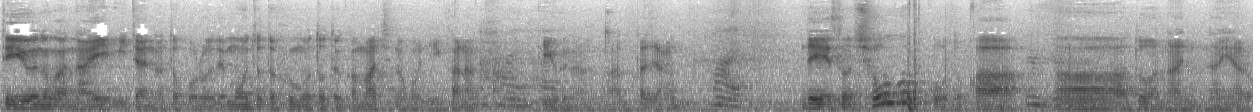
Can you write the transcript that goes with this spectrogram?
ていうのがないみたいなところでもうちょっと麓というか町の方に行かなあかんっていうふうなのがあったじゃん、はい。でその小学校とか、うんうん。あーあとは何何やろ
